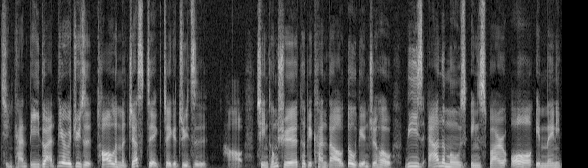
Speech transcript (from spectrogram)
请看第一段第二个句子，tall and majestic 这个句子。好，请同学特别看到逗点之后，These animals inspire awe in many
